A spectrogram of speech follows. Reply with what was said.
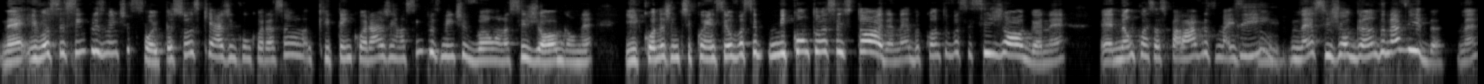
né? E você simplesmente foi. Pessoas que agem com coração, que têm coragem, elas simplesmente vão, elas se jogam, né? E quando a gente se conheceu, você me contou essa história, né? Do quanto você se joga, né? É, não com essas palavras, mas né, se jogando na vida, né?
